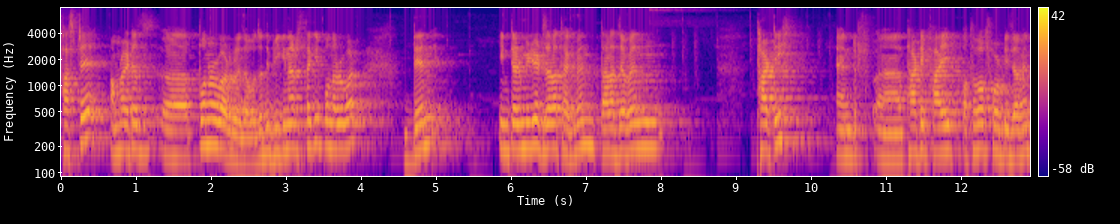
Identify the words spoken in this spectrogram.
ফার্স্টে আমরা এটা পনেরো বার করে যাব। যদি বিগিনার্স থাকি পনেরো বার দেন ইন্টারমিডিয়েট যারা থাকবেন তারা যাবেন থার্টি অ্যান্ড থার্টি ফাইভ অথবা ফোরটি যাবেন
